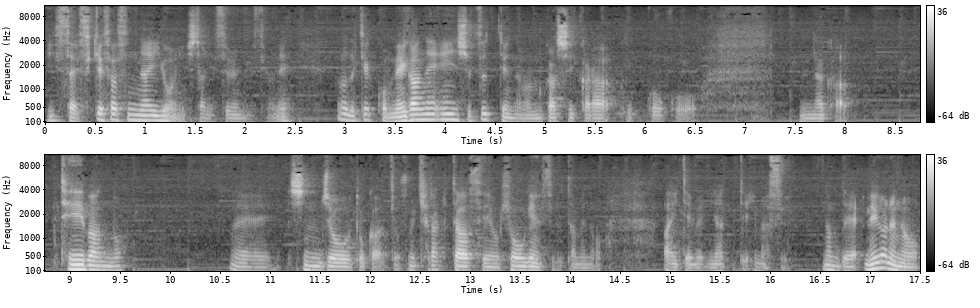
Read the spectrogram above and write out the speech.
一切透けさせないようにしたりするんですよね。なので結構メガネ演出っていうのは昔から結構こうなんか定番の、えー、心情とかそのキャラクター性を表現するためのアイテムになっていますなのでメガネの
